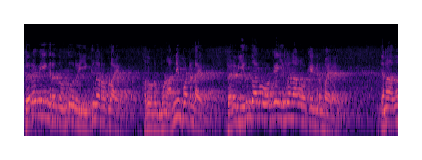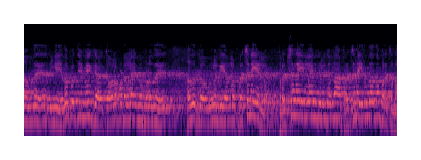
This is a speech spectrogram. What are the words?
பிறவிங்கிறது வந்து ஒரு இக்னரபிள் ஆயிரும். அது ஒரு மூணு அன்இம்பார்ட்டன்ட் ஆயிரும். பிறவி இருந்தாலும் ஓகே இல்லைனாலும் ஓகேங்கிற மாதிரி ஆயிரும். ஏன்னா அது வந்து நீங்க எதை பத்தியுமே க கவலைப்படலைங்கும் பொழுது அது உங்களுக்கு அதுல பிரச்சனையே இல்லை. பிரச்சனை இல்லைன்னு சொல்லி சொன்னா பிரச்சனை இருந்தா தான் பிரச்சனை.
